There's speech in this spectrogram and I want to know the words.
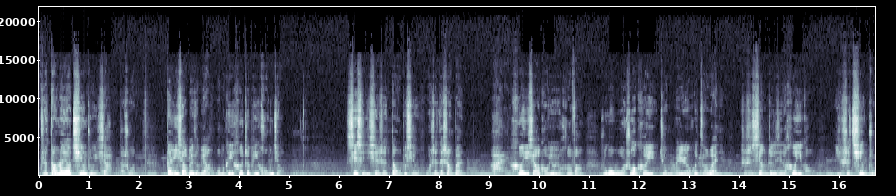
这当然要庆祝一下。他说：“干一小杯怎么样？我们可以喝这瓶红酒。”谢谢你，先生，但我不行，我正在上班。哎，喝一小口又有何妨？如果我说可以，就没人会责怪你。只是象征性的喝一口，以示庆祝。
